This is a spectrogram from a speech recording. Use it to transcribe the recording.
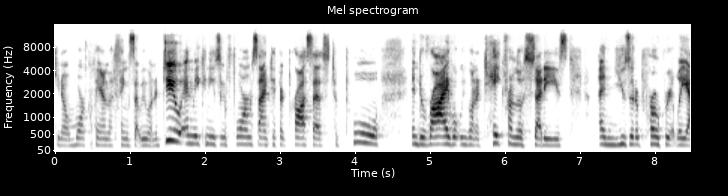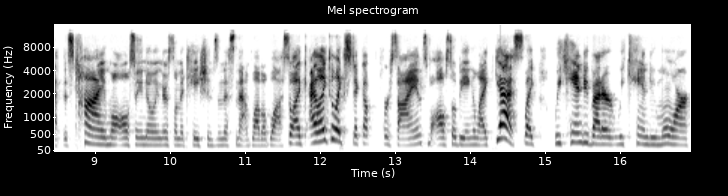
you know more clear on the things that we want to do and we can use informed scientific process to pull and derive what we want to take from those studies and use it appropriately at this time while also knowing there's limitations and this and that blah blah blah. So like i like to like stick up for science while also being like yes like we can do better we can do more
